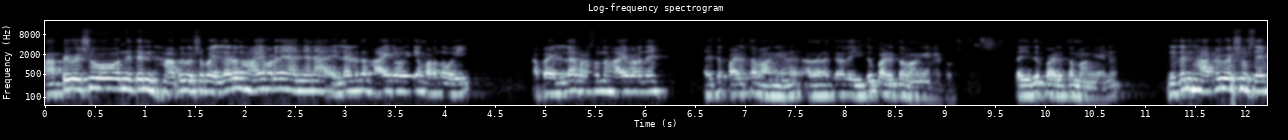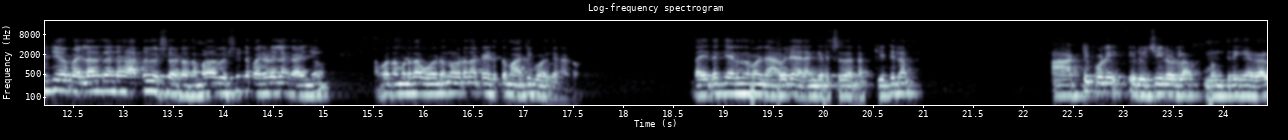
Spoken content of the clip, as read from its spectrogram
ഹാപ്പി വിഷു നിതിൻ. ഹാപ്പി വിഷു. അപ്പോൾ എല്ലാവരും ഹായ് പറഞ്ഞേ. ഞാൻ എല്ലായിടത്തും ഹായ് ചോദിക്കാൻ മറന്നുപോയി. അപ്പോൾ എല്ലാ പ്രശ്നവും ഹായ് പറഞ്ഞേ. ഇത് പഴുത്ത മാങ്ങയാണ്. അതൊക്കെ ഇതും പഴുത്ത മാങ്ങയാണ് കേട്ടോ. ഇതും പഴുത്ത മാങ്ങയാണ്. Nithin happy Vishu. Same to അപ്പോൾ എല്ലാവർക്കും എന്റെ ഹാപ്പി വിഷു കേട്ടോ. നമ്മുടെ വിഷുവിന്റെ പരിപാടിയെല്ലാം കഴിഞ്ഞു. അപ്പോൾ നമ്മുടെ ഓരോന്നോരോന്നായിട്ട് എടുത്ത് മാറ്റി കൊടുക്കാനായിട്ടോ കേട്ടോ. ഇതൊക്കെയായിരുന്നു നമ്മൾ രാവിലെ അലങ്കരിച്ചത് കിടിലം അടിപൊളി രുചിയിലുള്ള മുന്തിരിങ്ങകൾ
